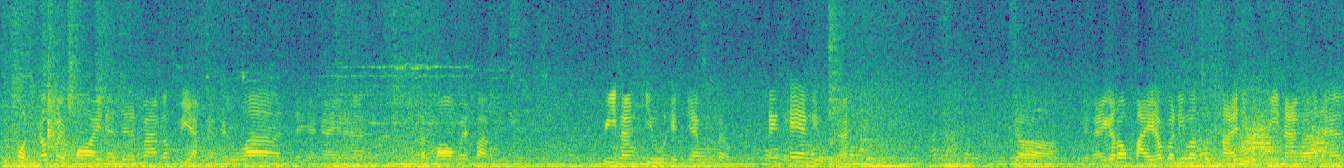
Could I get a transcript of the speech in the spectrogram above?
คือฝนก็ปล่อยๆเนี่ยเดินมาก็เปียกเนี่ยไม่รู้ว่าจะยังไงนะฮะแต่มองไปฝั่งปีนางคิวเห็นยังแบบแห้งๆอยู่นะ ก็ยังไงก็ต้องไปครับวันนี้วันสุดท้ายที่ปีนังแล้วนะฮะ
